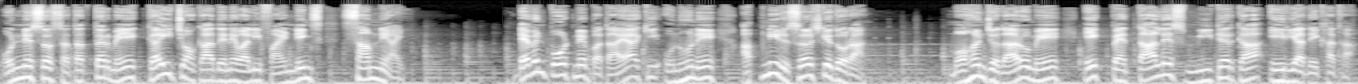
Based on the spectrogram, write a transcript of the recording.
1977 में कई चौंका देने वाली फाइंडिंग्स सामने आई। डेवेनपोर्ट ने बताया कि उन्होंने अपनी रिसर्च के दौरान मोहनजोदारो में एक 45 मीटर का एरिया देखा था।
